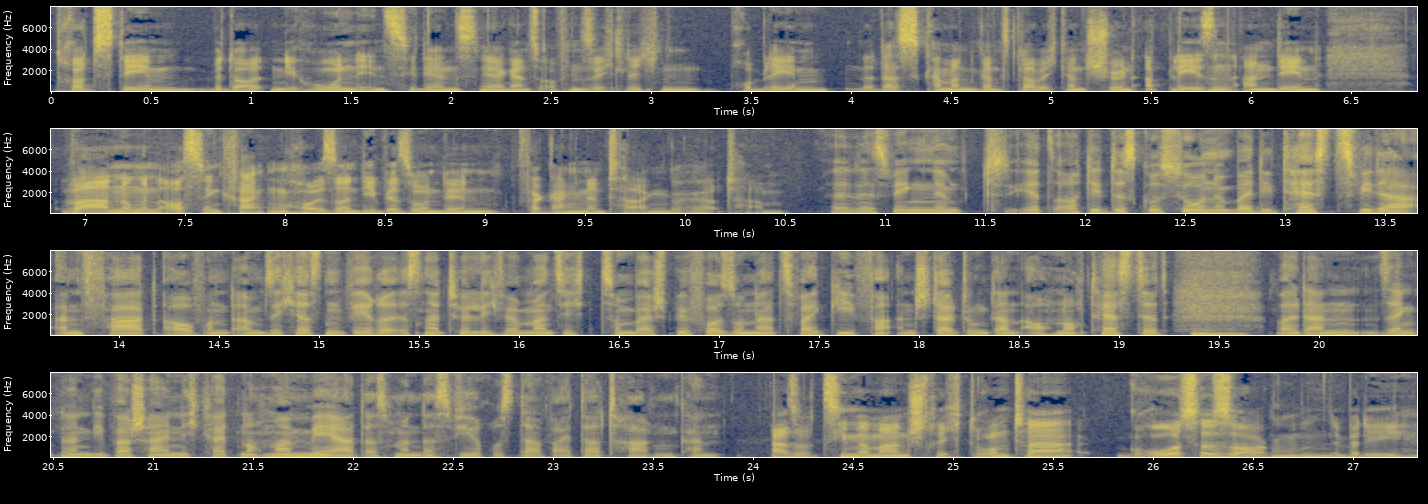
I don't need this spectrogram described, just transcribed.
Trotzdem bedeuten die hohen Inzidenzen ja ganz offensichtlich ein Problem. Das kann man ganz, glaube ich, ganz schön ablesen an den Warnungen aus den Krankenhäusern, die wir so in den vergangenen Tagen gehört haben. Deswegen nimmt jetzt auch die Diskussion über die Tests wieder an Fahrt auf. Und am sichersten wäre es natürlich, wenn man sich zum Beispiel vor so einer 2G-Veranstaltung dann auch noch testet, mhm. weil dann senkt man die Wahrscheinlichkeit noch mal mehr, dass man das Virus da weitertragen kann. Also ziehen wir mal einen Strich drunter. Große Sorgen über die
